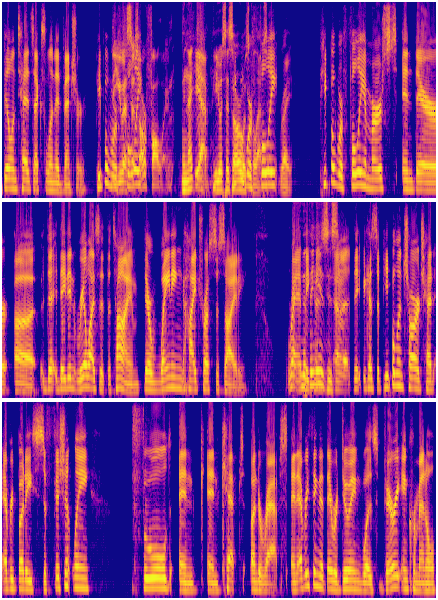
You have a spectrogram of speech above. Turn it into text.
Bill and Ted's Excellent Adventure. People were The USSR fully falling. And that yeah, yeah, the pe- USSR people was were collapsing. fully- right. people were fully immersed in their. Uh, they, they didn't realize at the time their waning high trust society. Right. And, the because, thing is, is uh, they, because the people in charge had everybody sufficiently fooled and and kept under wraps, and everything that they were doing was very incremental,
